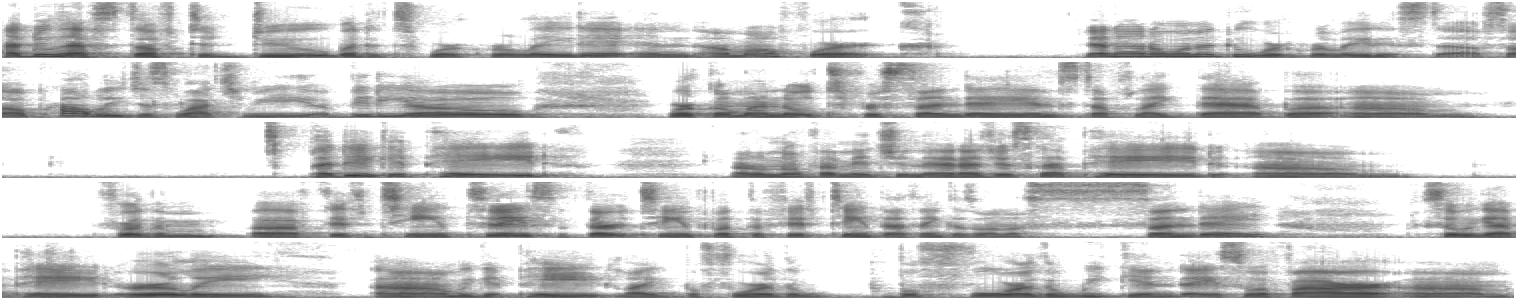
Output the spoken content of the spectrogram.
I do have stuff to do, but it's work related and I'm off work and I don't want to do work related stuff. So I'll probably just watch me a video, work on my notes for Sunday and stuff like that. But um, I did get paid. I don't know if I mentioned that. I just got paid um, for the uh, 15th. Today's the 13th, but the 15th I think is on a Sunday. So we got paid early. Um, we get paid like before the before the weekend day. So if our um,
